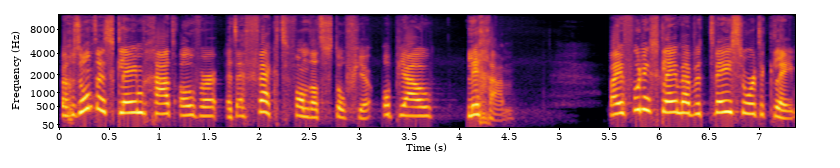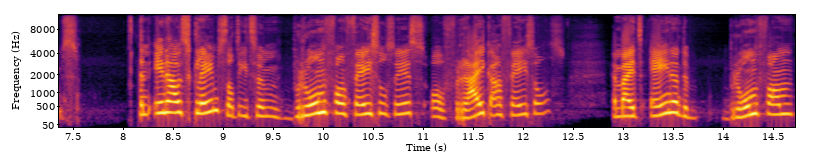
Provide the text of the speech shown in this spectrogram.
Een gezondheidsclaim gaat over het effect van dat stofje op jouw lichaam. Bij een voedingsclaim hebben we twee soorten claims. Een inhoudsclaim, dat iets een bron van vezels is of rijk aan vezels. En bij het ene, de bron van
